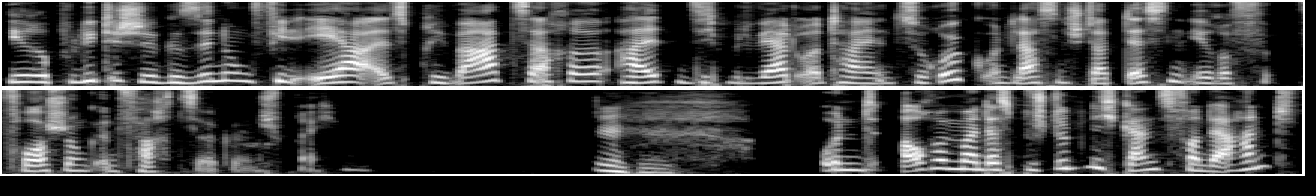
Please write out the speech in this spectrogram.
ihre politische Gesinnung viel eher als Privatsache, halten sich mit Werturteilen zurück und lassen stattdessen ihre F Forschung in Fachzirkeln sprechen. Mhm. Und auch wenn man das bestimmt nicht ganz von der Hand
